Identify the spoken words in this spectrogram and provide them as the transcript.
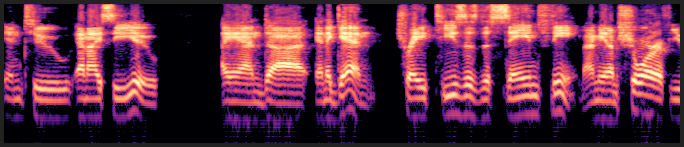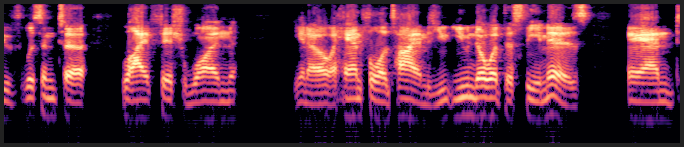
into NICU and uh, and again, Trey teases the same theme. I mean, I'm sure if you've listened to Live Phish One, you know, a handful of times, you you know what this theme is. And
